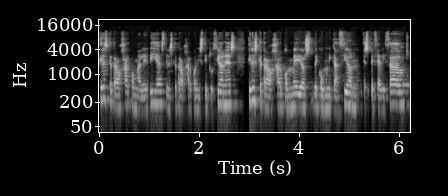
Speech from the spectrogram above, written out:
Tienes que trabajar con galerías, tienes que trabajar con instituciones, tienes que trabajar con medios de comunicación especializados,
